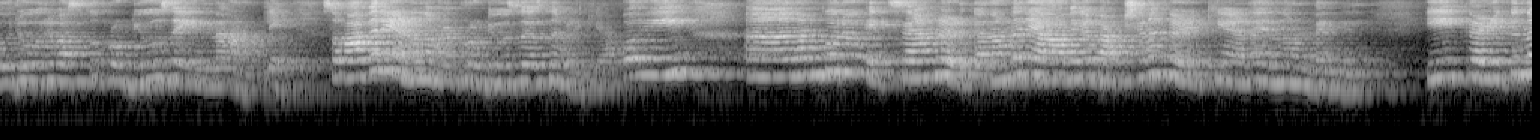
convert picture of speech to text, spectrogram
ഒരു ഒരു വസ്തു പ്രൊഡ്യൂസ് ചെയ്യുന്ന ആൾ അല്ലേ? സോ അവരെയാണ് നമ്മൾ പ്രൊഡ്യൂസേഴ്സ് എന്ന് വിളിക്കുക. അപ്പോൾ ഈ നമുക്കൊരു എക്സാമ്പിൾ എടുക്കാം. നമ്മൾ രാവിലെ ഭക്ഷണം കഴിക്കുകയാണ് എന്നുണ്ടെങ്കിൽ ഈ കഴിക്കുന്ന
